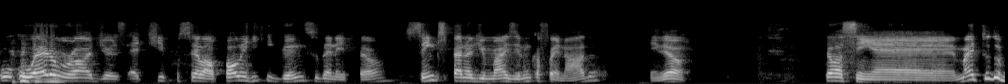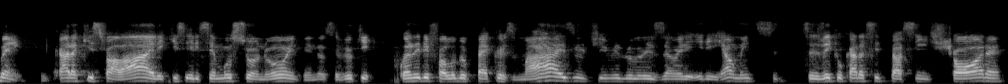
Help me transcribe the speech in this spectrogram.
o, o, Aaron Rodgers é tipo, sei lá, o Paulo Henrique Ganso da NFL, sempre espera demais e nunca foi nada, entendeu? Então, assim, é... mas tudo bem. O cara quis falar, ele, quis, ele se emocionou, entendeu? Você viu que quando ele falou do Packers mais um time do Luizão, ele, ele realmente. Você vê que o cara se tá assim, chora.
